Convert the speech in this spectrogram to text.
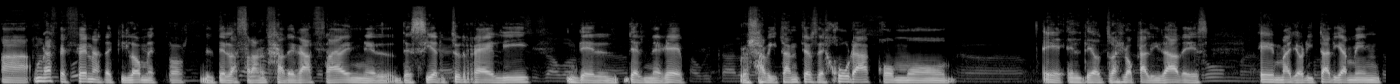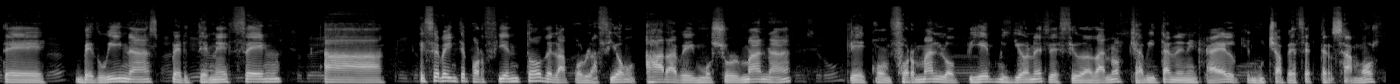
a unas decenas de kilómetros desde la franja de Gaza en el desierto israelí del, del Negev. Los habitantes de Jura, como eh, el de otras localidades eh, mayoritariamente beduinas, pertenecen a ese 20% de la población árabe y musulmana que conforman los 10 millones de ciudadanos que habitan en Israel, que muchas veces pensamos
